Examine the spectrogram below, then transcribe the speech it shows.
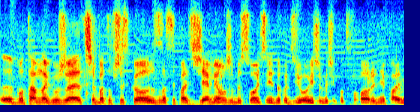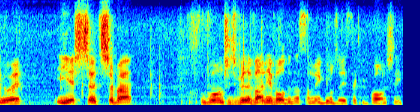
e, bo tam na górze trzeba to wszystko zasypać ziemią, żeby słońce nie dochodziło i żeby się potwory nie paliły. I jeszcze trzeba włączyć wylewanie wody na samej górze. Jest taki włącznik.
